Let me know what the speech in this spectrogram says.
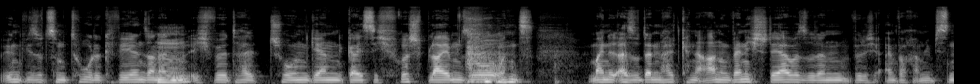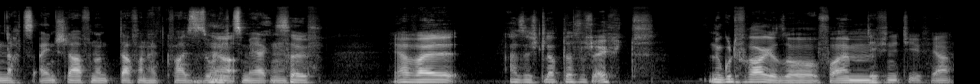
irgendwie so zum Tode quälen, sondern ich würde halt schon gern geistig frisch bleiben so und meine, also dann halt keine Ahnung, wenn ich sterbe, so dann würde ich einfach am liebsten nachts einschlafen und davon halt quasi so nichts merken. Safe. Ja, weil, also ich glaube, das ist echt eine gute Frage. So, vor allem, Definitiv, ja.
